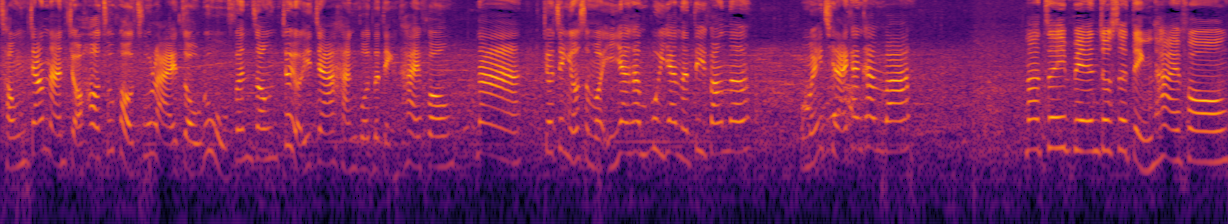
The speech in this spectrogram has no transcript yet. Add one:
从江南九号出口出来，走路五分钟就有一家韩国的鼎泰丰。那究竟有什么一样和不一样的地方呢？我们一起来看看吧。那这一边就是鼎泰丰，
